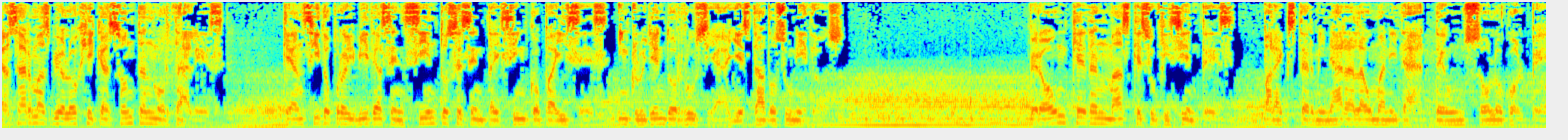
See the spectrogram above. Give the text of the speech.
Las armas biológicas son tan mortales que han sido prohibidas en 165 países, incluyendo Rusia y Estados Unidos. Pero aún quedan más que suficientes para exterminar a la humanidad de un solo golpe.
